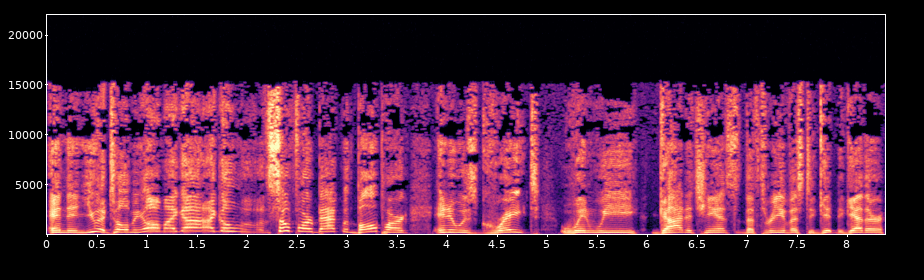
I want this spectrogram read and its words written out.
And then you had told me, "Oh my God, I go so far back with Ballpark," and it was great when we got a chance, the three of us, to get together.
